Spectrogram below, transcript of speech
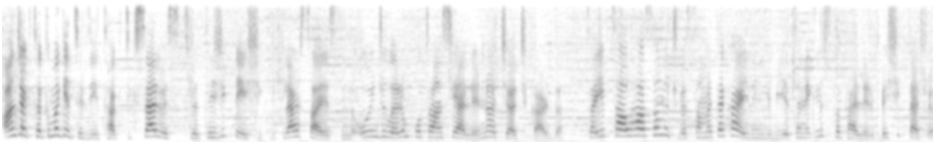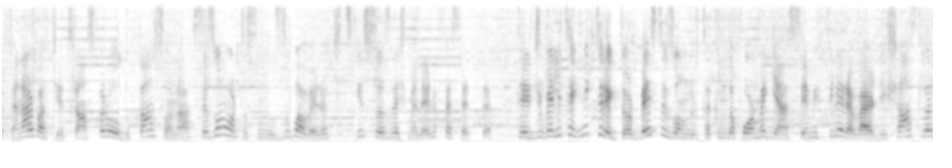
Ancak takıma getirdiği taktiksel ve stratejik değişiklikler sayesinde oyuncuların potansiyellerini açığa çıkardı. Tayyip Talha Sanuç ve Samet Akaydın gibi yetenekli stoperleri Beşiktaş ve Fenerbahçe'ye transfer olduktan sonra sezon ortasında Zuba ve Rakitski sözleşmelerini feshetti. Tecrübeli teknik direktör 5 sezondur takımda forma giyen Semih Güler'e verdiği şansla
